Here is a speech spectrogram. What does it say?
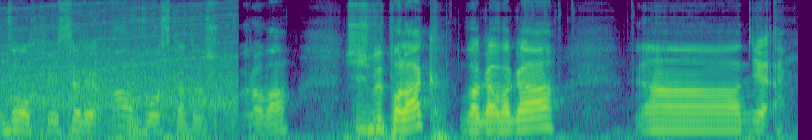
Włochy, serio. O, włoska też. Roma. Czyżby Polak? Uwaga, uwaga. A, nie.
